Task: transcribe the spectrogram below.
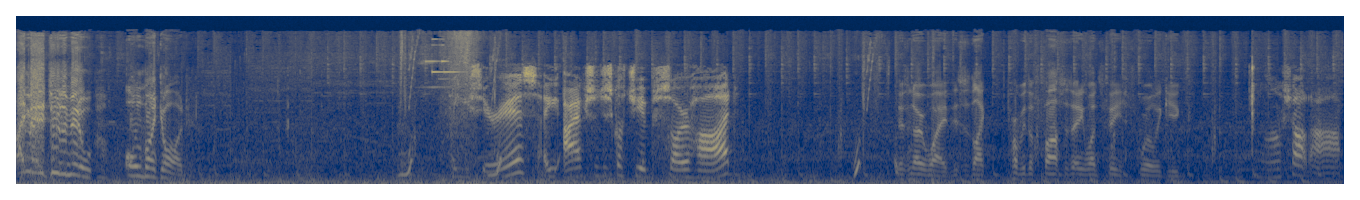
I made it through the middle! Oh my god! Are you serious? Are you, I actually just got jibs so hard. There's no way. This is like probably the fastest anyone's finished Whirlygig. Oh, shut up.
